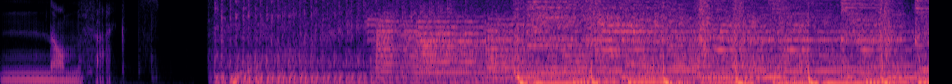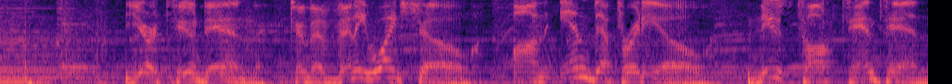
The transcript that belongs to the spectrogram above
non facts. You're tuned in to The Vinney White Show on In Depth Radio, News Talk 1010.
